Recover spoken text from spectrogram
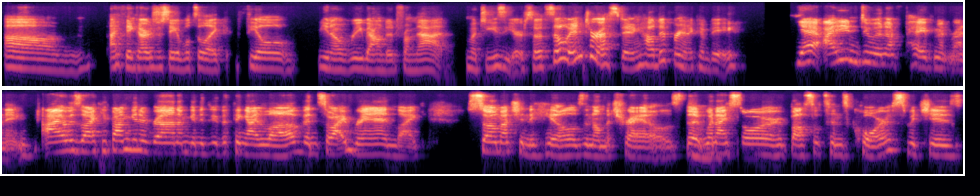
um I think I was just able to like feel, you know, rebounded from that much easier. So it's so interesting how different it can be. Yeah, I didn't do enough pavement running. I was like, if I'm going to run, I'm going to do the thing I love. And so I ran like so much in the hills and on the trails that when mm. I saw Busselton's course, which is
